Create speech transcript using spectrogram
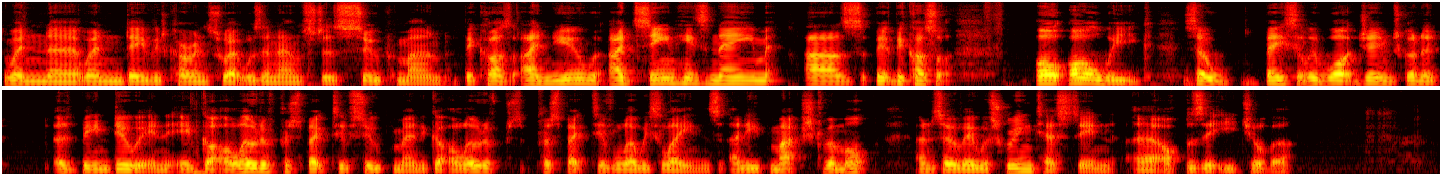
when uh, when David Corenswet was announced as Superman because I knew I'd seen his name as because all all week. So basically, what James Gunn had, had been doing, he'd got a load of prospective Supermen, he'd got a load of prospective Lois Lanes, and he'd matched them up, and so they were screen testing uh, opposite each other.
